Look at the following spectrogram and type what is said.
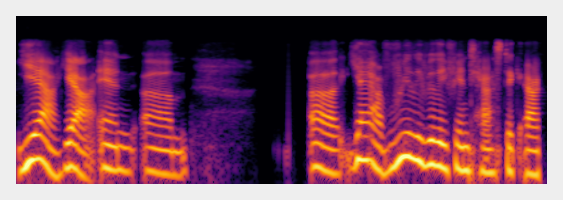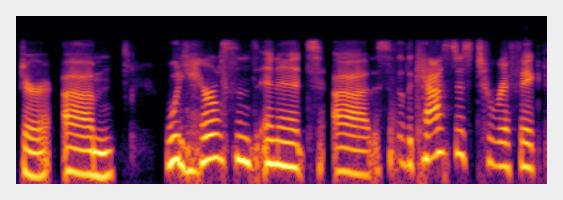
Yeah, yeah, and um, uh, yeah, really, really fantastic actor. Um, Woody Harrelson's in it. Uh, so the cast is terrific.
